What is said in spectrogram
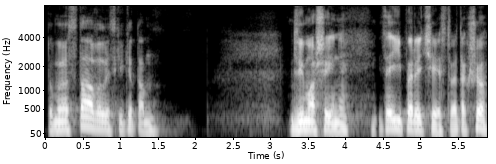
То ми оставили, скільки там дві машини. І це її перечистили. Так що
